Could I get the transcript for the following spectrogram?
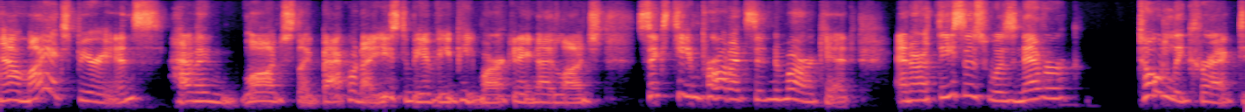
Now, my experience, having launched, like back when I used to be a VP marketing, I launched 16 products into market, and our thesis was never totally correct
